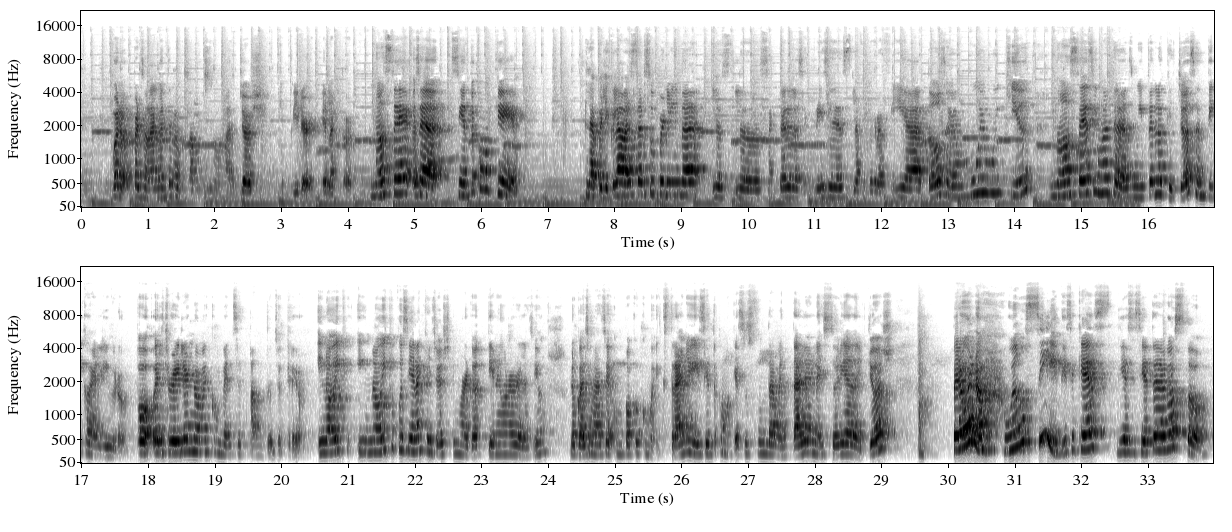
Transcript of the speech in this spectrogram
Bueno, personalmente me gusta muchísimo más Josh que Peter, el actor. No sé, o sea, siento como que la película va a estar súper linda, los, los actores, las actrices, la fotografía, todo se ve muy, muy cute. No sé si me transmiten lo que yo sentí con el libro. O el trailer no me convence tanto, yo creo. Y no vi, y no vi que pusieran que Josh y Margot tienen una relación, lo cual se me hace un poco como extraño y siento como que eso es fundamental en la historia de Josh. Pero bueno, we'll see. Dice que es 17 de agosto.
